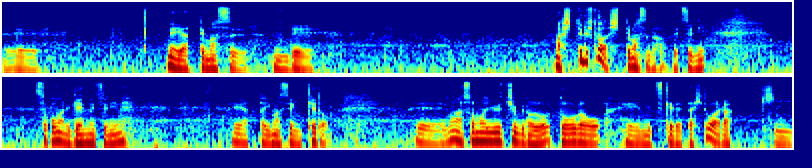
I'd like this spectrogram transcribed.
えーね、やってますんでまあ、知ってる人は知ってますが別に。そこまで厳密にねやっていませんけど、えーまあ、その YouTube の動画を、え見つけれた人はラッキー。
